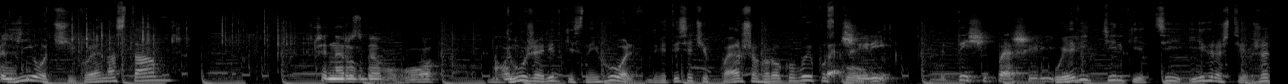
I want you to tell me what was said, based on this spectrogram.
І очікує нас там Чи не розбив. Ого. Дуже рідкісний гольф 2001 року випуску. Перший рік. 2001 рік. Уявіть тільки, цій іграшці вже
